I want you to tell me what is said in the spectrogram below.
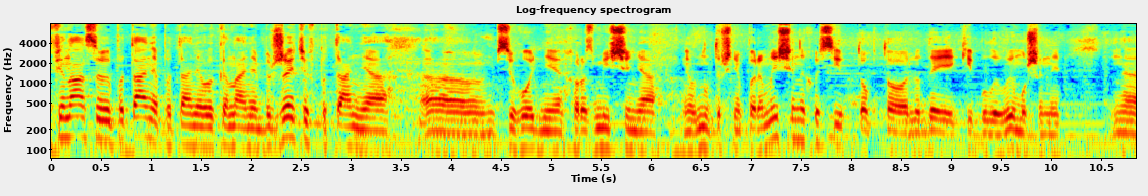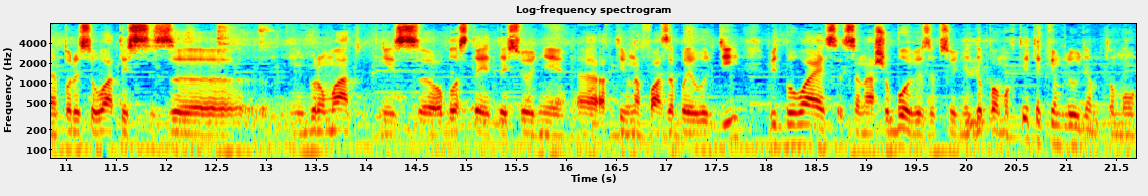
Фінансові питання, питання виконання бюджетів, питання е, сьогодні розміщення внутрішньо переміщених осіб, тобто людей, які були вимушені е, пересуватись з е, громад із областей, де сьогодні е, активна фаза бойових дій відбувається. Це наш обов'язок сьогодні допомогти таким людям. Тому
